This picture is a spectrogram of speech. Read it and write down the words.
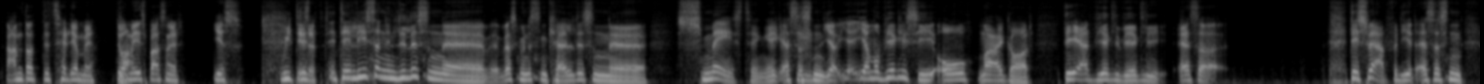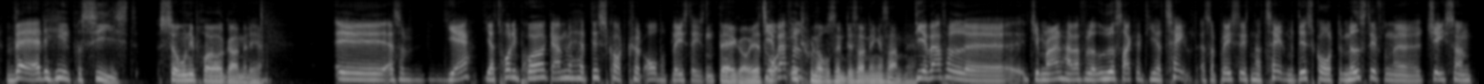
andre detaljer med. Det var Nej. mest bare sådan et, yes, we did it. Det, det er lige sådan en lille, sådan, øh, hvad skal man næsten kalde det, sådan øh, smagsting, ikke? Altså Mm. sådan, jeg, jeg, jeg må virkelig sige, oh my god, det er virkelig, virkelig, altså, det er svært, fordi at, altså sådan, hvad er det helt præcist, Sony prøver at gøre med det her? Øh, altså, ja, jeg tror, de prøver gerne vil have Discord kørt over på PlayStation. Der går. Jeg De i tror hvert fald- 100% det er sådan, det hænger sammen. Ja. De har i hvert fald, øh, Jim Ryan har i hvert fald været ude og sagt, at de har talt, altså PlayStation har talt med Discord medstifterne Jason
